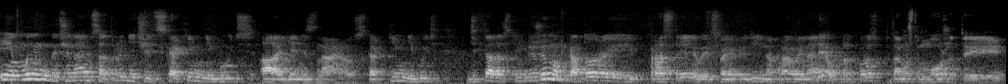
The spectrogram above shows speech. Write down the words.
И мы начинаем сотрудничать с каким-нибудь, а, я не знаю, с каким-нибудь диктаторским режимом, который простреливает своих людей направо и налево, просто потому что может и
